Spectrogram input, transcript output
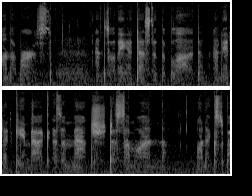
on the purse, and so they had tested the blood, and it had came back as a match to someone unexpected.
